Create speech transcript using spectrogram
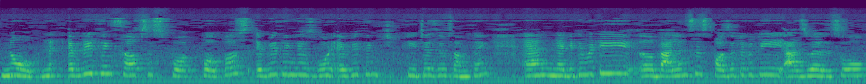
no everything serves its purpose everything is good everything teaches you something and negativity uh, balances positivity as well. So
